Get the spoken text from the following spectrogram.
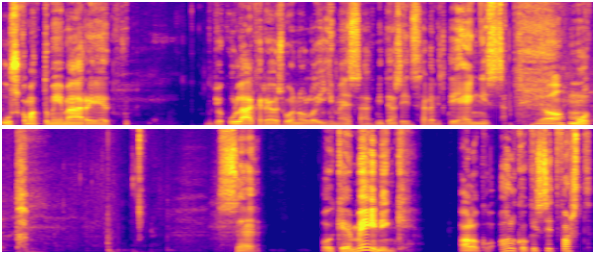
uskomattomia määriä, että joku lääkäri olisi voinut olla ihmeessä, että miten siitä selvittiin hengissä. Joo. Mutta se oikein meininki alkoi alkoikin sitten vasta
